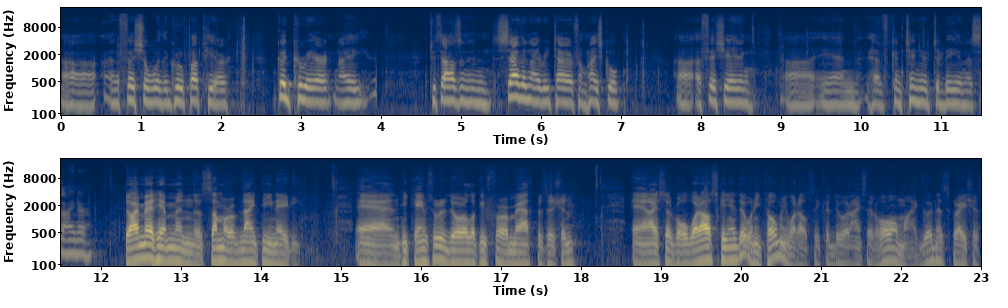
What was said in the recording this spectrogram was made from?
uh, an official with a group up here. Good career. And I, 2007, I retired from high school officiating uh, and have continued to be an assigner. I met him in the summer of 1980, and he came through the door looking for a math position. And I said, well, what else can you do? And he told me what else he could do. And I said, oh, my goodness gracious.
